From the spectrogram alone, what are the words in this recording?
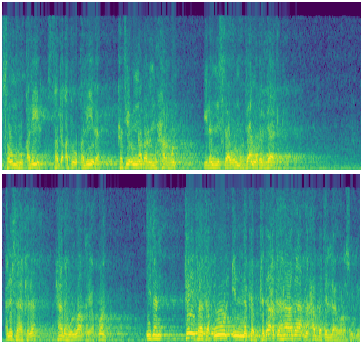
صومه قليل صدقته قليلة كثير النظر المحرم إلى النساء والمرجان وغير ذلك. أليس هكذا؟ هذا هو الواقع يا أخوان. إذا كيف تقول إنك ابتدعت هذا محبة الله ورسوله؟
